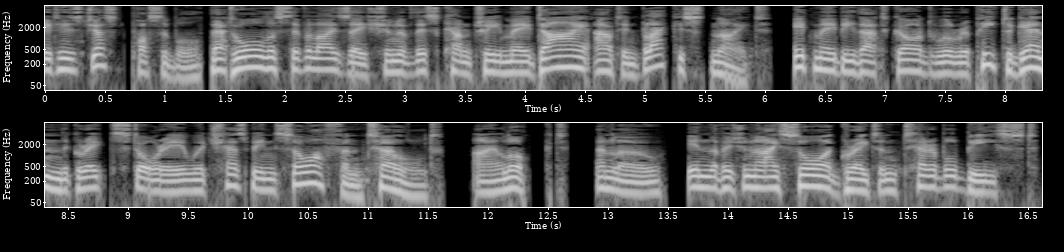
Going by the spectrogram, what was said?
It is just possible that all the civilization of this country may die out in blackest night. It may be that God will repeat again the great story which has been so often told. I looked, and lo, in the vision I saw a great and terrible beast,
